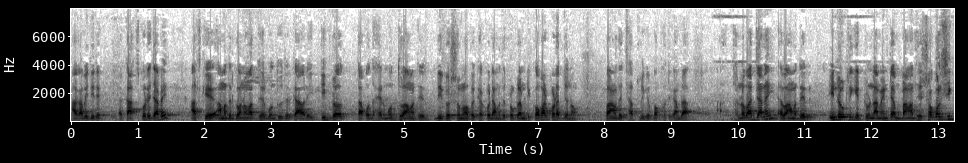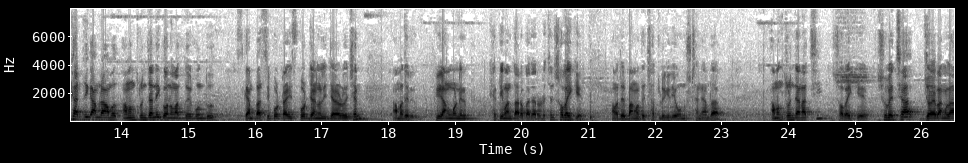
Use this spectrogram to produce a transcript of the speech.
আগামী দিনে কাজ করে যাবে। আজকে আমাদের গণমাধ্যমের বন্ধুদেরকে আর এই তীব্র তাপদাহের মধ্যেও আমাদের দীর্ঘ সময় অপেক্ষা করে আমাদের প্রোগ্রামটি কভার করার জন্য বাংলাদেশ ছাত্রলীগের পক্ষ থেকে আমরা ধন্যবাদ জানাই এবং আমাদের ইনডোর ক্রিকেট টুর্নামেন্টে বাংলাদেশের সকল শিক্ষার্থীকে আমরা আমো- আমন্ত্রণ জানাই। গণমাধ্যমের বন্ধু ক্যাম্পাস রিপোর্টার স্পোর্ট জার্নালিস্ট যারা রয়েছেন, আমাদের ক্রীড়াঙ্গনের খ্যাতিমান তারকা যারা রয়েছেন, সবাইকে আমাদের বাংলাদেশ ছাত্রলীগের এই অনুষ্ঠানে আমরা আমন্ত্রণ জানাচ্ছি। সবাইকে শুভেচ্ছা, জয় বাংলা,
